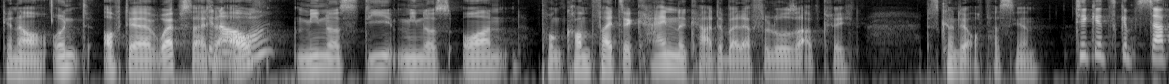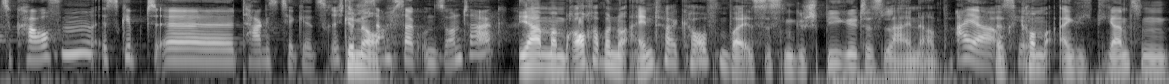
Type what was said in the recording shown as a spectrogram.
Genau. Und auf der Webseite genau. auch minus die-ohren.com, falls ihr keine Karte bei der Verlose abkriegt. Das könnte ja auch passieren. Tickets gibt es da zu kaufen. Es gibt äh, Tagestickets, richtig? Genau. Samstag und Sonntag. Ja, man braucht aber nur einen Tag kaufen, weil es ist ein gespiegeltes Line-up. Ah ja, okay. Es kommen eigentlich die ganzen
